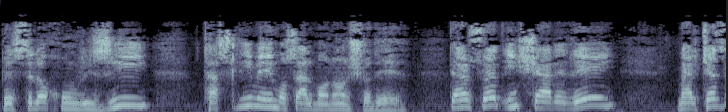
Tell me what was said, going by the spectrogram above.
به اصطلاح خونریزی تسلیم مسلمانان شده. در صورت این شهر ری مرکز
